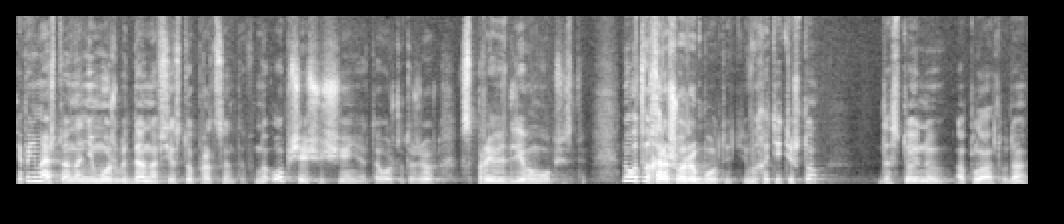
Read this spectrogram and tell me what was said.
Я понимаю, что она не может быть дана все сто процентов, но общее ощущение того, что ты живешь в справедливом обществе. Ну вот вы хорошо работаете, вы хотите что? Достойную оплату, да?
